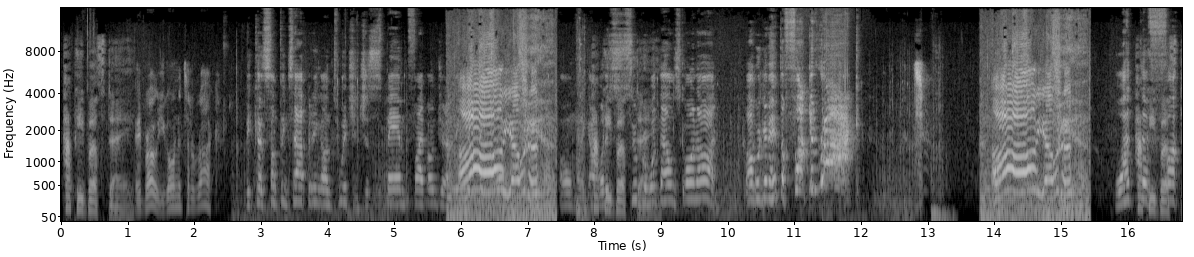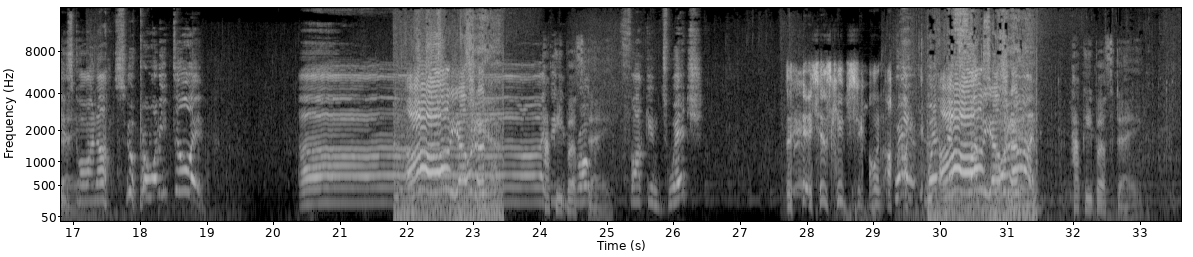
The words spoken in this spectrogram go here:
Happy birthday. Hey, bro, you going into the rock? Because something's happening on Twitch. It just spammed 500. I think Oh, Yoda! Oh my god, what Happy is super? What the hell's going on? Oh, we're gonna hit the fucking rock! Oh, Yoda! What Happy the fuck is going on? Super, what are you doing? Uh. Oh, Yoda! uh, I Happy think you broke birthday. fucking Twitch. it just keeps going on. Wait, what Oh, the fuck's going Yoda. on? Happy birthday.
